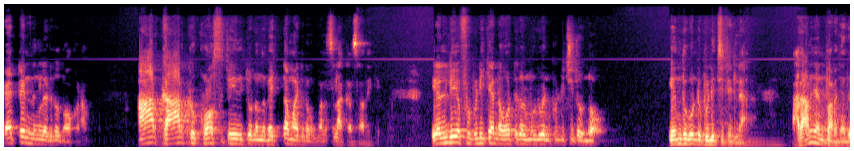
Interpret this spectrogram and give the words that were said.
പാറ്റേൺ നിങ്ങൾ എടുത്ത് നോക്കണം. ആർക്ക് ആർക്ക് ക്രോസ് ചെയ്തിട്ടുണ്ടെന്ന് വ്യക്തമായിട്ട് നമുക്ക് മനസ്സിലാക്കാൻ സാധിക്കും. എൽ ഡി എഫ് പിടിക്കേണ്ട വോട്ടുകൾ മുഴുവൻ പിടിച്ചിട്ടുണ്ടോ? എന്തുകൊണ്ട് പിടിച്ചിട്ടില്ല? അതാണ് ഞാൻ പറഞ്ഞത്.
